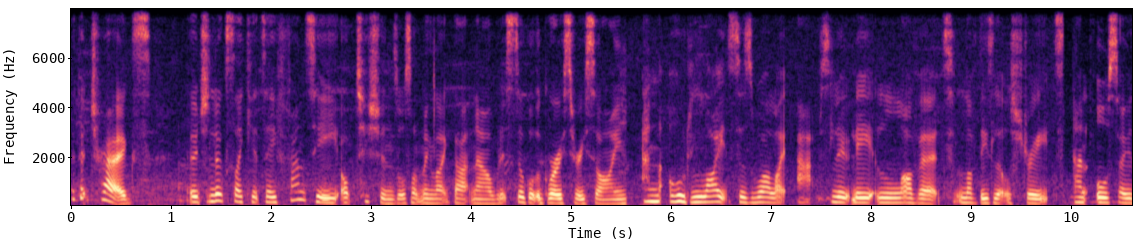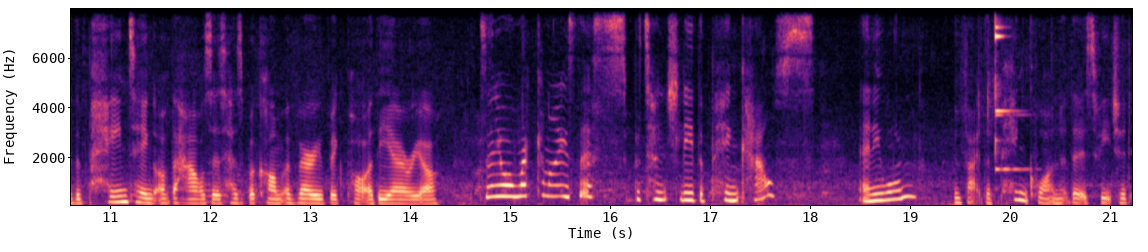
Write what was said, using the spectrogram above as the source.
Look at Treggs which looks like it's a fancy opticians or something like that now, but it's still got the grocery sign. And the old lights as well, I absolutely love it. Love these little streets. And also the painting of the houses has become a very big part of the area. Does anyone recognize this? Potentially the pink house? Anyone? In fact, the pink one that is featured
